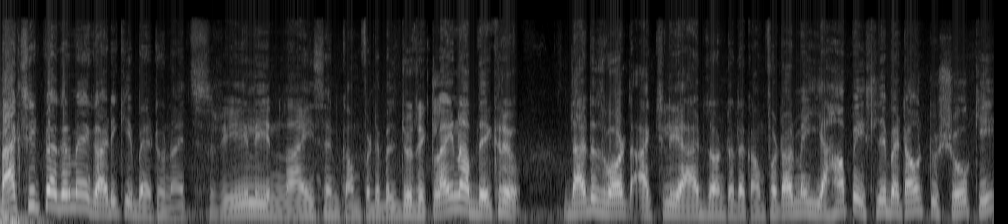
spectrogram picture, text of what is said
बैक सीट पे अगर मैं गाड़ी की बैठूँ ना it's really nice and comfortable जो रिक्लाइन आप देख रहे हो that is what actually adds on to the comfort और मैं यहाँ पे इसलिए बैठा हूँ टू शो कि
